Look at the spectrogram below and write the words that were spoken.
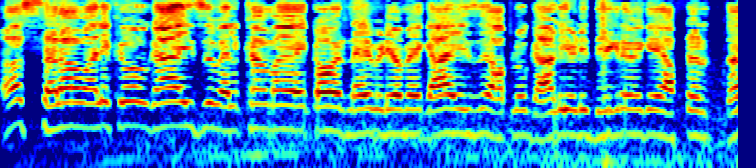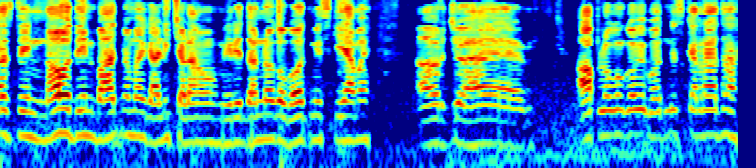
असलकुम गाइस वेलकम है एक और नए वीडियो में गाइस आप लोग गाड़ी वाड़ी देख रहे होंगे आफ्टर दस दिन, नौ दिन बाद में मैं गाड़ी चढ़ा हूँ। मेरे दोनों को बहुत मिस किया मैं। और जो है, आप लोगों को भी बहुत मिस कर रहा था।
